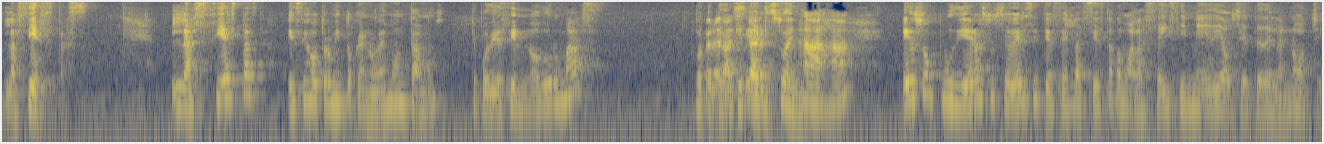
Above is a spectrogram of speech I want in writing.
las siestas. Las siestas, ese es otro mito que no desmontamos, que podría decir no durmas porque Pero te va a quitar el sueño. Ajá. Eso pudiera suceder si te haces la siesta como a las seis y media o siete de la noche.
